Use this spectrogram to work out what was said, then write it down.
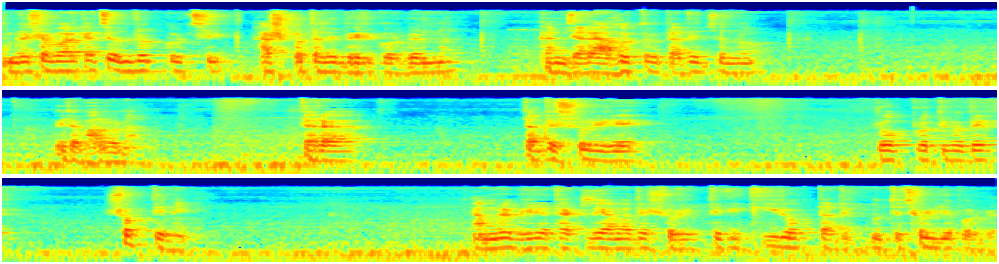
আমরা সবার কাছে অনুরোধ করছি, হাসপাতালে ভিড় করবেন না, কারণ যারা আহত তাদের জন্য এটা ভালো না। তারা তাদের শরীরে রোগ প্রতিরোধের শক্তি নেই। আমরা ভিড়ে থাকলে আমাদের শরীর থেকে কি রোগ তাদের মধ্যে ছড়িয়ে পড়বে?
